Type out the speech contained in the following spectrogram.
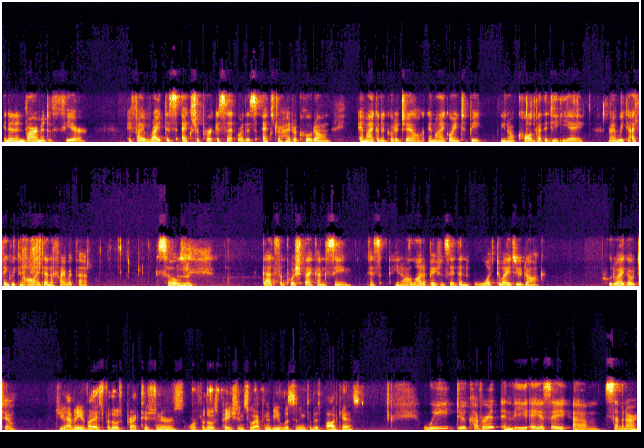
In an environment of fear, if I write this extra Percocet or this extra hydrocodone, am I going to go to jail? Am I going to be, you know, called by the DEA? Right? We, I think we can all identify with that. So that's the pushback I'm seeing. Is you know, a lot of patients say, "Then what do I do, doc? Who do I go to?" Do you have any advice for those practitioners or for those patients who happen to be listening to this podcast? We do cover it in the ASA um, seminar,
